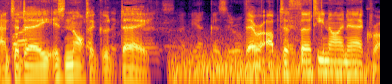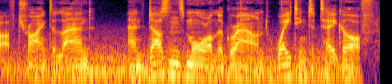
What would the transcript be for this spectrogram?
And today is not a good day. There are up to 39 aircraft trying to land, and dozens more on the ground waiting to take off.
